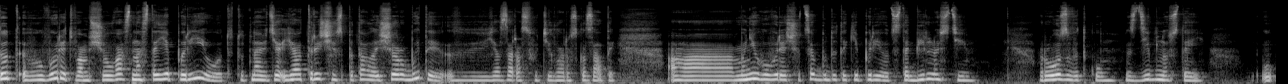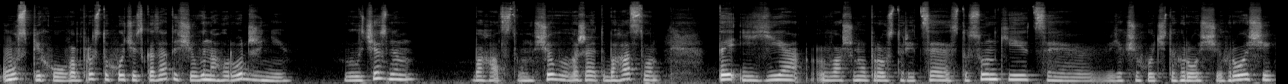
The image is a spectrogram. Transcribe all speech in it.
Тут говорять вам, що у вас настає період. Тут навіть я, я тричі спитала, що робити. е, Я зараз хотіла розказати. А, мені говорять, що це буде такий період стабільності, розвитку, здібностей, успіху. Вам просто хочу сказати, що ви нагороджені величезним багатством. Що ви вважаєте багатством? Те і є в вашому просторі. Це стосунки, це, якщо хочете, гроші, гроші,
